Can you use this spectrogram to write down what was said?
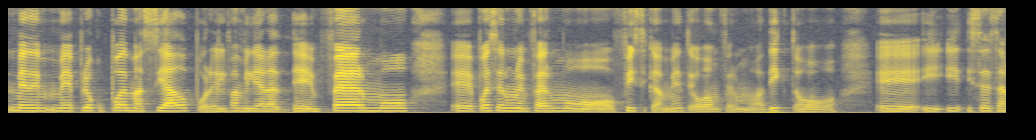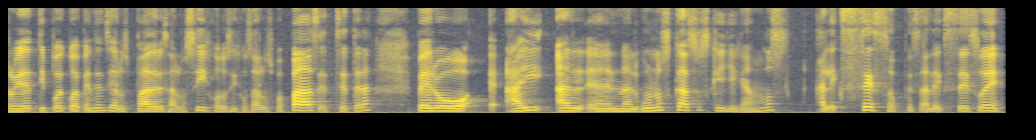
me, me, preocupo demasiado por el familiar eh, enfermo, eh, puede ser un enfermo físicamente o un enfermo adicto, eh, y, y, se desarrolla de tipo de codependencia a los padres a los hijos, los hijos a los papás, etcétera. Pero hay en algunos casos que llegamos al exceso, pues al exceso de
